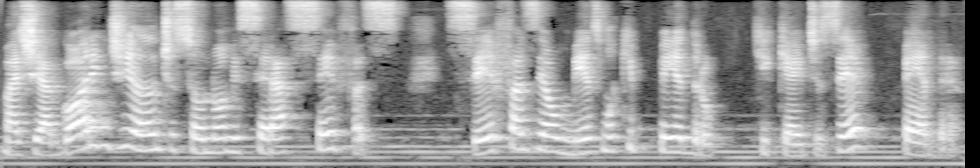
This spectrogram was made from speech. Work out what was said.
mas de agora em diante o seu nome será Cefas. Cefas é o mesmo que Pedro, que quer dizer pedra.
